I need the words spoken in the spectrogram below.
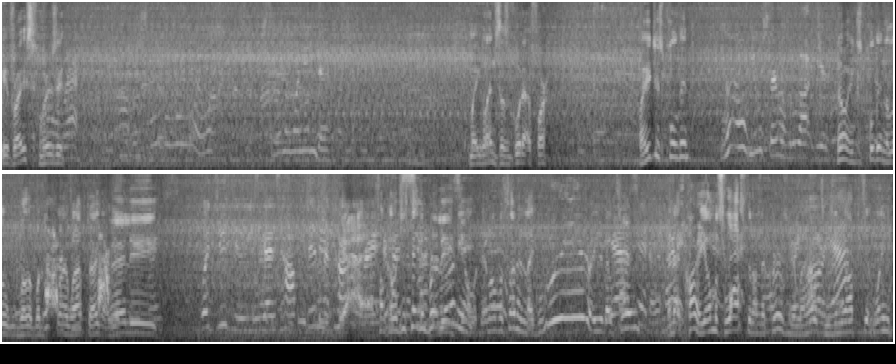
Give rice. Where is he? Oh, my lens doesn't go that far. Oh, he just pulled in. No, he was there when we got here. No, he just pulled in a little well, when I went after I got really? What'd you do? You guys hopped in the car, yeah, right? Fuck, I was just taking Bert out, and all of a sudden, like, right in that car, he almost lost it on the oh, curve near my house. Oh, he was in the opposite lane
